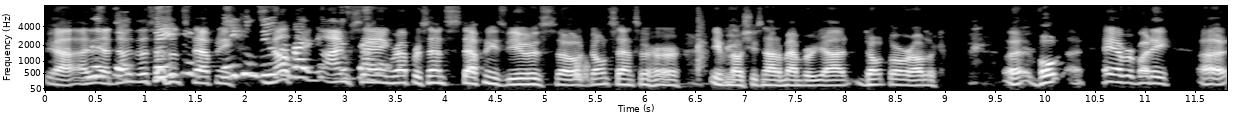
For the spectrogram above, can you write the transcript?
yeah, Listen, yeah. This isn't can, Stephanie. Nothing right I'm saying represents Stephanie's views, so don't censor her, even though she's not a member yet. Don't throw her out of the uh, vote. Uh, hey, everybody. Uh,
